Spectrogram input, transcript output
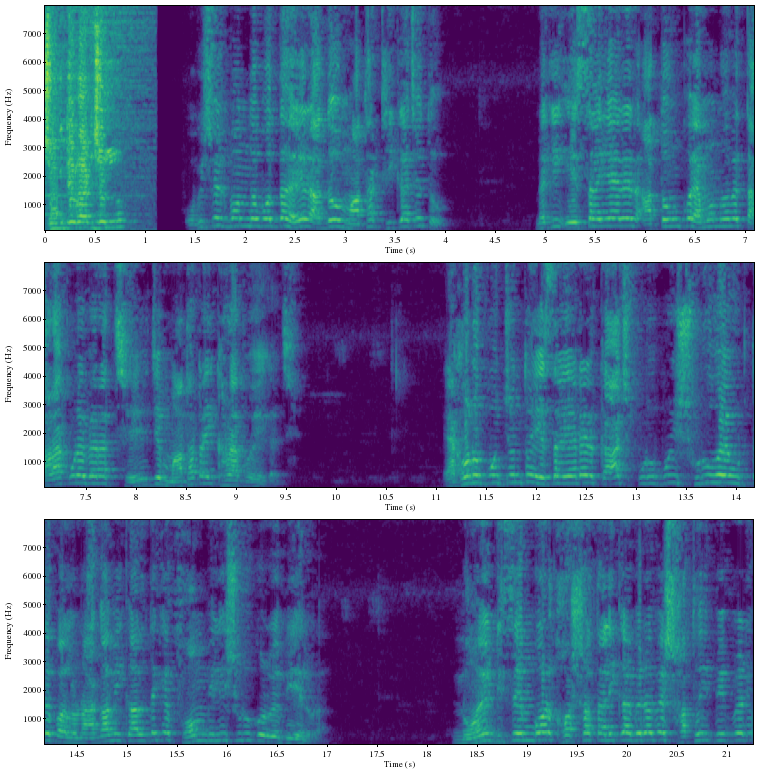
যোগ দেওয়ার জন্য। অভিষেক বন্দ্যোপাধ্যায়ের আদৌ মাথা ঠিক আছে তো? নাকি এসআইআর এর আতঙ্ক এমনভাবে তাড়া করে বেড়াচ্ছে যে মাথাটাই খারাপ হয়ে গেছে? এখনও পর্যন্ত এসআইআর এর কাজ পুরোপুরি শুরু হয়ে উঠতে পারল না। আগামীকাল থেকে ফর্ম বিলি শুরু করবে বিএলওরা নয় ডিসেম্বর খসড়া তালিকা বেরোবে, সাতই ফেব্রুয়ারি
